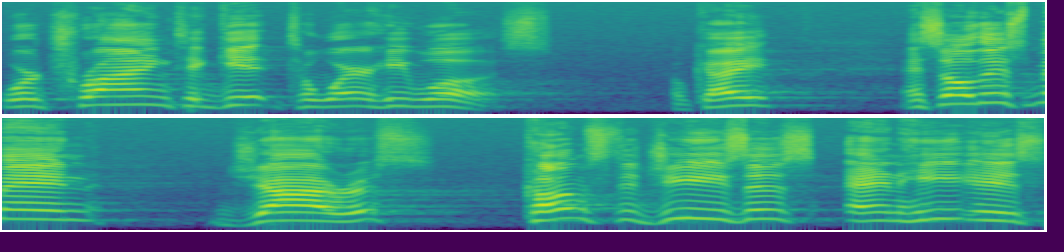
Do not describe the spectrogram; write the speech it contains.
were trying to get to where he was. Okay? And so this man, Jairus, comes to Jesus and he is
